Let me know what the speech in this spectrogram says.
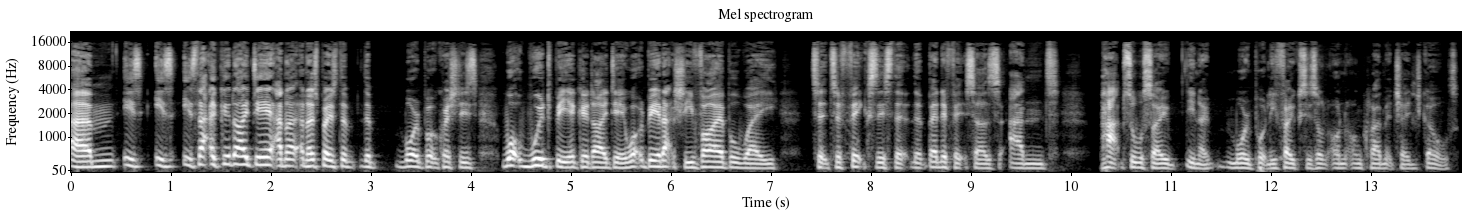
Um, is is is that a good idea? And I, and I suppose the, the more important question is what would be a good idea? What would be an actually viable way to, to fix this that, that benefits us and perhaps also, you know, more importantly, focuses on, on, on climate change goals?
